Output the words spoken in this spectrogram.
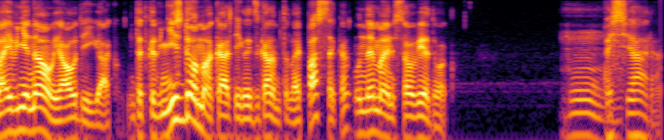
vai viņa nav jaudīgāka? Un tad, kad viņi izdomā kārtīgi līdz galam, tad lai pasaka un nemaina savu viedokli. Mm. Bez jārā.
